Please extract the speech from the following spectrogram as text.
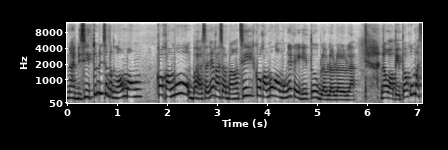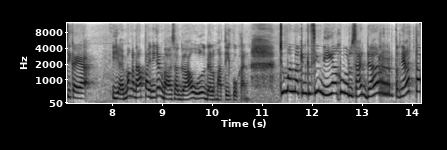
Nah, di situ dia sempat ngomong, kok kamu bahasanya kasar banget sih? Kok kamu ngomongnya kayak gitu? Bla bla bla bla. Nah, waktu itu aku masih kayak, iya emang kenapa? Ini kan bahasa gaul dalam hatiku kan. Cuman makin ke sini aku baru sadar, ternyata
